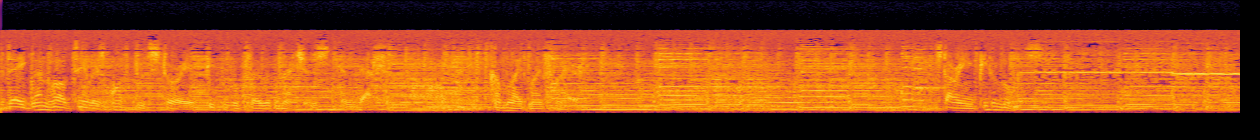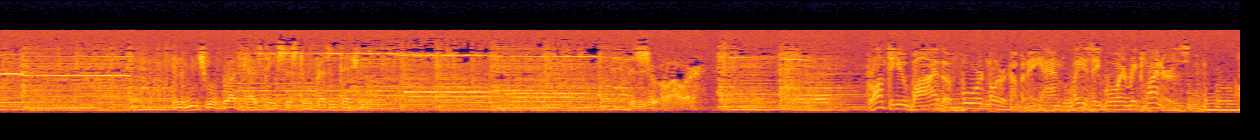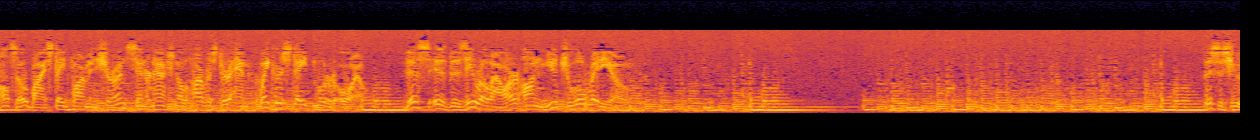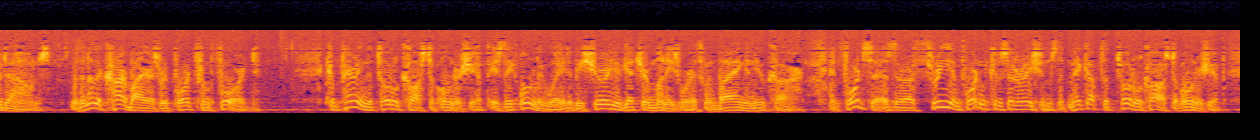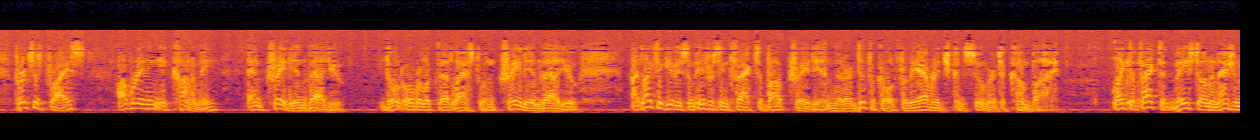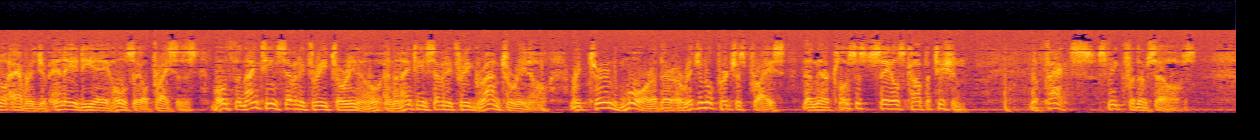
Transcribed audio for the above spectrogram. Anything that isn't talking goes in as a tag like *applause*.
Today, Glenn Hall Taylor's offbeat story of people who play with matches and death. Come light my fire. starring Peter Lupus. In the Mutual Broadcasting System presentation of The Zero Hour. Brought to you by the Ford Motor Company and La-Z-Boy Recliners. Also by State Farm Insurance, International Harvester, and Quaker State Motor Oil. This is the Zero Hour on Mutual Radio. This is Hugh Downs with another car buyer's report from Ford. Comparing the total cost of ownership is the only way to be sure you get your money's worth when buying a new car. And Ford says there are three important considerations that make up the total cost of ownership. Purchase price, operating economy, and trade-in value. Don't overlook that last one, trade-in value. I'd like to give you some interesting facts about trade-in that are difficult for the average consumer to come by. Like the fact that based on a national average of NADA wholesale prices, both the 1973 Torino and the 1973 Gran Torino returned more of their original purchase price than their closest sales competition. The facts speak for themselves.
